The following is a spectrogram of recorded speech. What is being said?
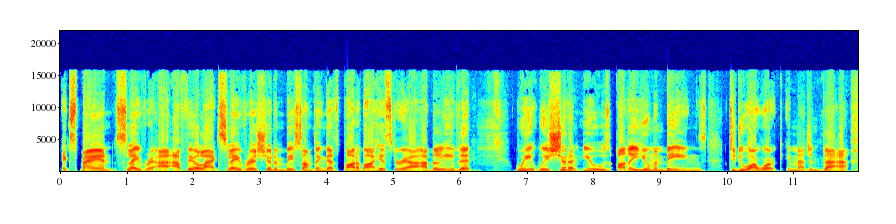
expand slavery. I, I feel like slavery shouldn't be something that's part of our history. I, I believe that we we shouldn't use other human beings to do our work. Imagine that.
